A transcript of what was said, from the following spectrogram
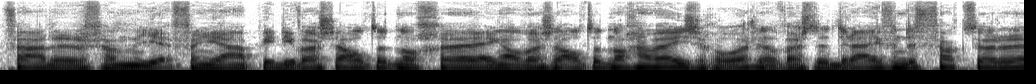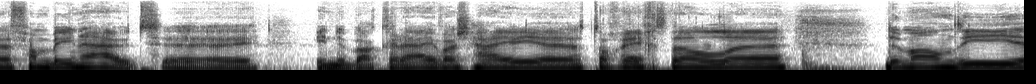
Vader van, van Jaapie, die was altijd nog, uh, Engel was altijd nog aanwezig hoor. Dat was de drijvende factor uh, van binnenuit. Uh, in de bakkerij was hij toch echt wel de man die,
